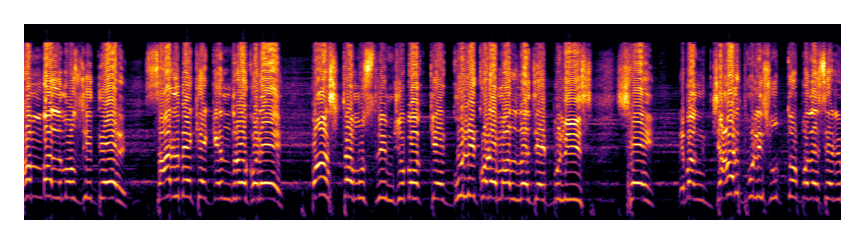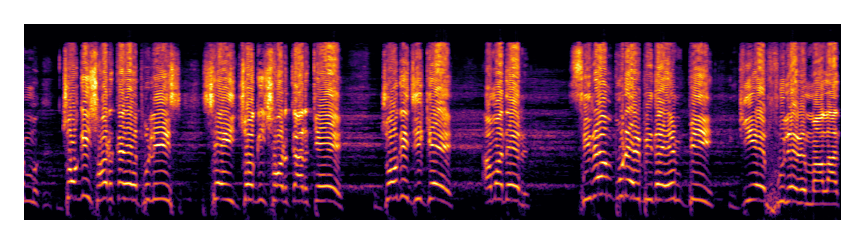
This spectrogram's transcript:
সাম্বাল মসজিদের সার্ভেকে কেন্দ্র করে পাঁচটা মুসলিম যুবককে গুলি করে মারলো যে পুলিশ, সেই এবং যার পুলিশ উত্তরপ্রদেশের যোগী সরকারের পুলিশ, সেই যোগী সরকারকে, যোগীজিকে আমাদের শ্রীরামপুরের বিদায় এমপি গিয়ে ফুলের মালা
